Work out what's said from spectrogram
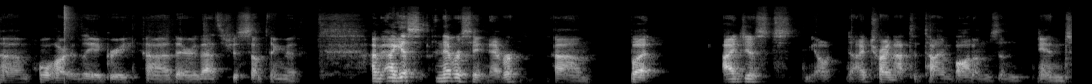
um, wholeheartedly agree uh, there. That's just something that I mean, I guess never say never, um, but I just, you know, I try not to time bottoms and and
